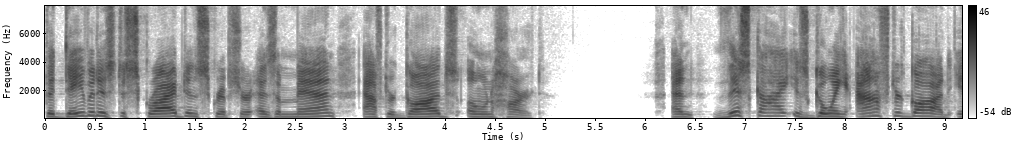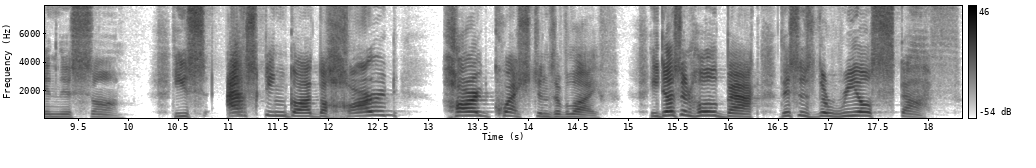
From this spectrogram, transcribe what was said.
that David is described in Scripture as a man after God's own heart. And this guy is going after God in this psalm. He's asking God the hard, hard questions of life. He doesn't hold back. This is the real stuff.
